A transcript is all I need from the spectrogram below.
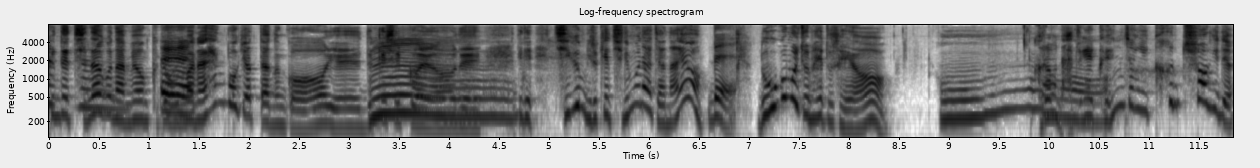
근데 지나고 나면 그게 네. 얼마나 행복이었다는 거, 예, 느끼실 음. 거예요. 네. 근데 지금 이렇게 질문하잖아요. 네. 녹음을 좀 해두세요. 오. 그럼 나중에 굉장히 큰 추억이 돼요.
